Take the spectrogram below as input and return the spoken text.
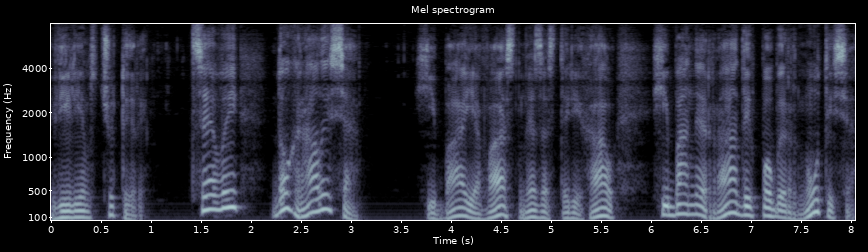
Вільямс 4. Це ви догралися. Хіба я вас не застерігав, хіба не радив повернутися?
